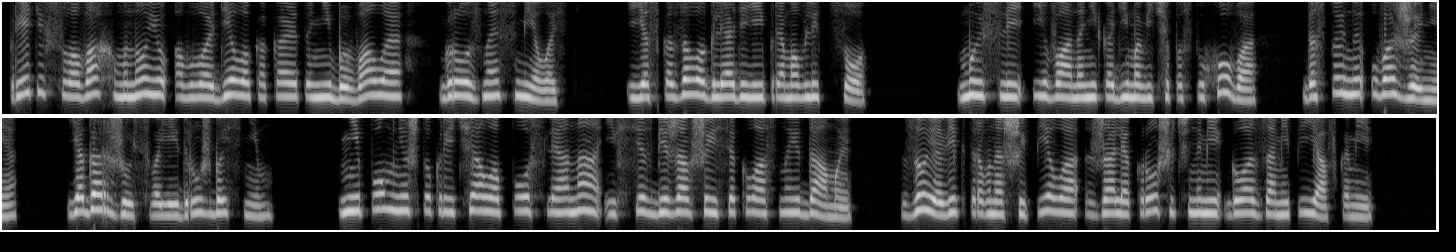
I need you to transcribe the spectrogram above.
При этих словах мною овладела какая-то небывалая грозная смелость, и я сказала, глядя ей прямо в лицо, «Мысли Ивана Никодимовича Пастухова достойны уважения, я горжусь своей дружбой с ним». Не помню, что кричала после она и все сбежавшиеся классные дамы. Зоя Викторовна шипела, жаля крошечными глазами-пиявками.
